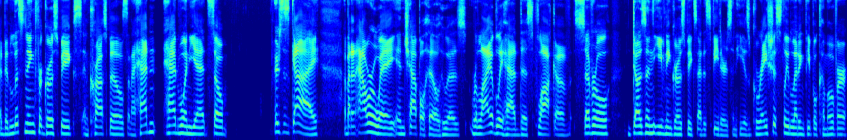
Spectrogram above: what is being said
I'd been listening for grosbeaks and crossbills, and I hadn't had one yet. So there's this guy about an hour away in Chapel Hill who has reliably had this flock of several dozen evening grosbeaks at his feeders, and he is graciously letting people come over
